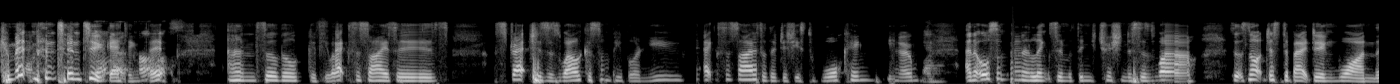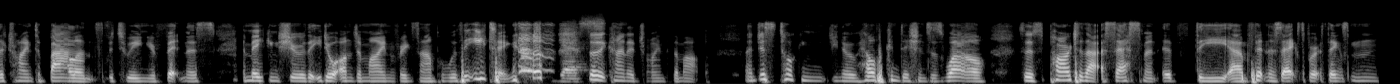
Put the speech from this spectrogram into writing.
commitment into yeah, getting fit and so they'll give you exercises stretches as well because some people are new to exercise or they're just used to walking you know. Yeah. and it also kind of links in with the nutritionist as well. So it's not just about doing one they're trying to balance between your fitness and making sure that you don't undermine for example with the eating. Yes. so it kind of joins them up. And just talking you know health conditions as well. So as part of that assessment if the um, fitness expert thinks mm,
